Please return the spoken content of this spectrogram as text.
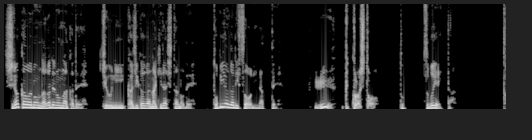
白川の流れの中で急にカジカが泣き出したので飛び上がりそうになって、ええ、びっくらした。とつぶやいた。た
